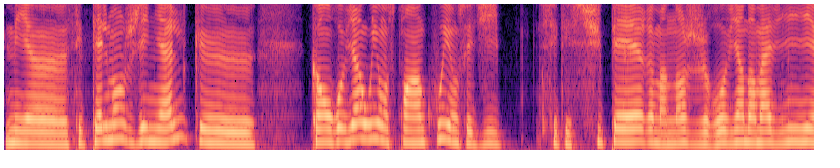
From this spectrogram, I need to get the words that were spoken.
Mais euh, c'est tellement génial que quand on revient, oui, on se prend un coup et on se dit c'était super. Maintenant, je reviens dans ma vie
